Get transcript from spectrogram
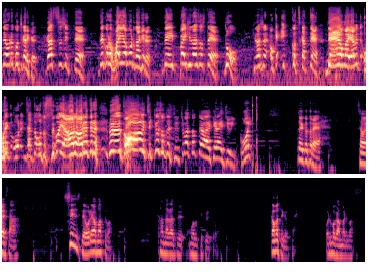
で俺こっちから行く。ガッツシって。でこのファイヤーボール投げる。でいっぱい避難させて。どう？避難しないオッケー1個使って。でお前やめて。俺俺ちゃんと音すごいや。ある荒れてる。うーゴー実況ショットです一番取ってはいけない。10位5位ということで沢谷さん。信じて俺は待ってます。必ず戻ってくると。頑張ってください。俺も頑張ります。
